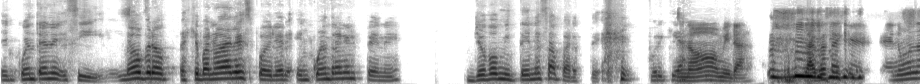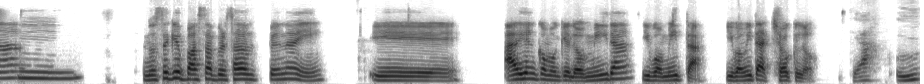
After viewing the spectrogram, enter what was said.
Encuentran el, sí, no, pero es que para no darle spoiler, encuentran el pene. Yo vomité en esa parte. Porque No, mira. La cosa es que en una, no sé qué pasa, pero sale el pene ahí y alguien como que lo mira y vomita. Y vomita choclo. qué asco. Uh.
